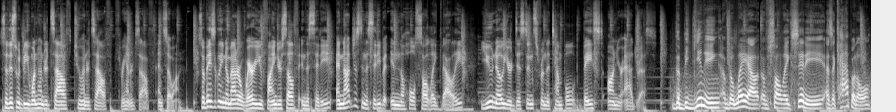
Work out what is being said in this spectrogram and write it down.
So this would be 100 South, 200 South, 300 South, and so on. So basically, no matter where you find yourself in the city, and not just in the city, but in the whole Salt Lake Valley, you know your distance from the temple based on your address. The beginning of the layout of Salt Lake City as a capital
